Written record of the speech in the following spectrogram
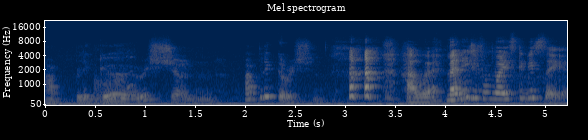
obligation. Obligation. How many different ways can you say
